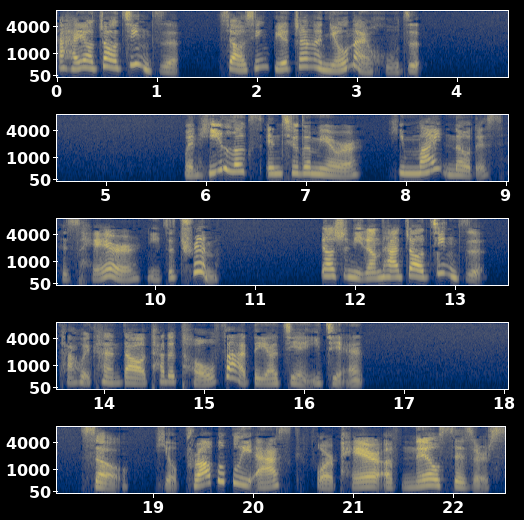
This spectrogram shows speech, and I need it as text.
他还要照镜子，小心别沾了牛奶胡子。When he looks into the mirror, he might notice his hair needs a trim. 要是你让他照镜子，他会看到他的头发得要剪一剪。So he'll probably ask for a pair of nail scissors.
